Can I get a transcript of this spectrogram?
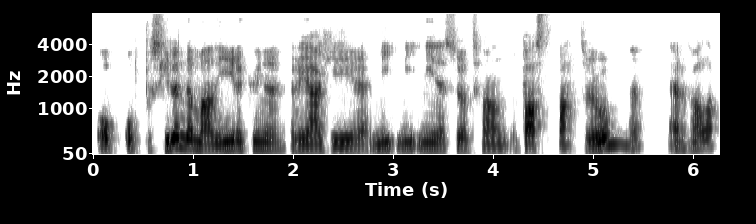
Op, op verschillende manieren kunnen reageren. Niet, niet, niet een soort van vast patroon hè, ervallen,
